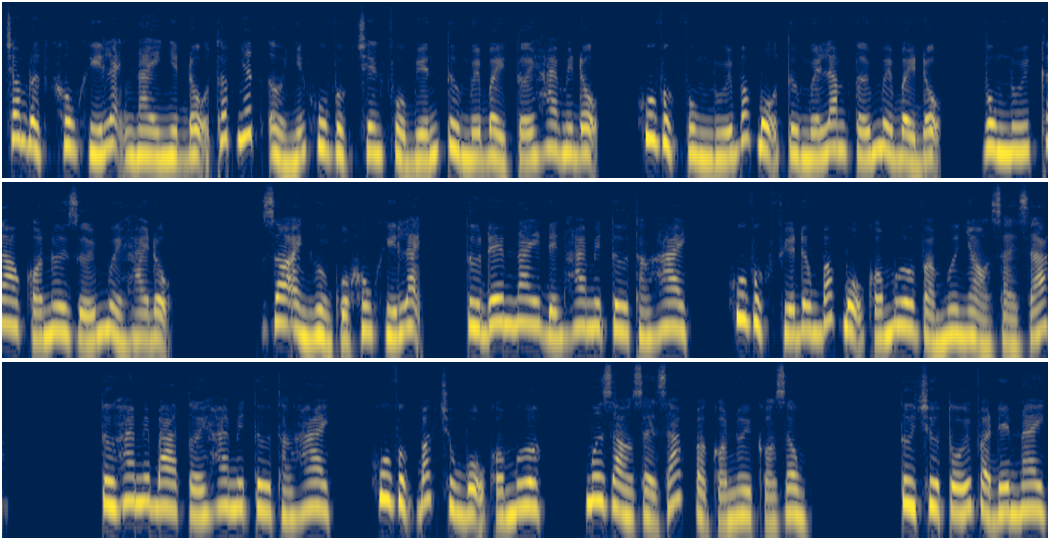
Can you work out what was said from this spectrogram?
Trong đợt không khí lạnh này, nhiệt độ thấp nhất ở những khu vực trên phổ biến từ 17 tới 20 độ, khu vực vùng núi Bắc Bộ từ 15 tới 17 độ, vùng núi cao có nơi dưới 12 độ. Do ảnh hưởng của không khí lạnh, từ đêm nay đến 24 tháng 2, khu vực phía Đông Bắc Bộ có mưa và mưa nhỏ rải rác. Từ 23 tới 24 tháng 2, khu vực Bắc Trung Bộ có mưa, mưa rào rải rác và có nơi có rông. Từ chiều tối và đêm nay,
